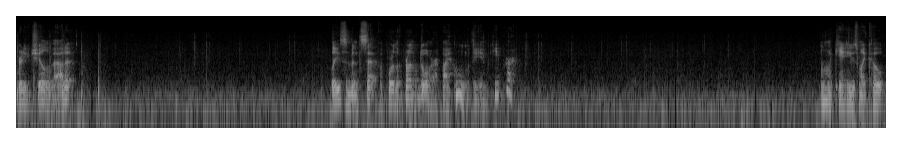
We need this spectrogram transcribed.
Pretty chill about it. Blaze have been set before the front door. By whom? The innkeeper? Oh, I can't use my coat.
